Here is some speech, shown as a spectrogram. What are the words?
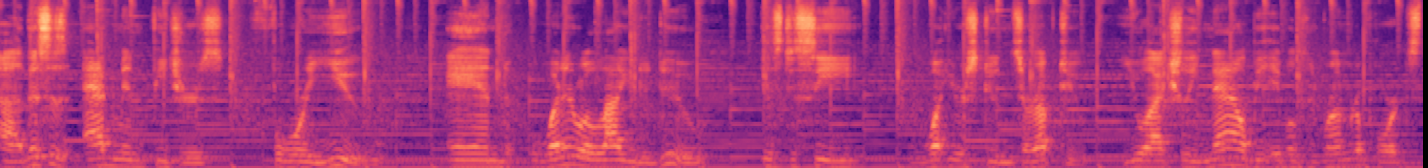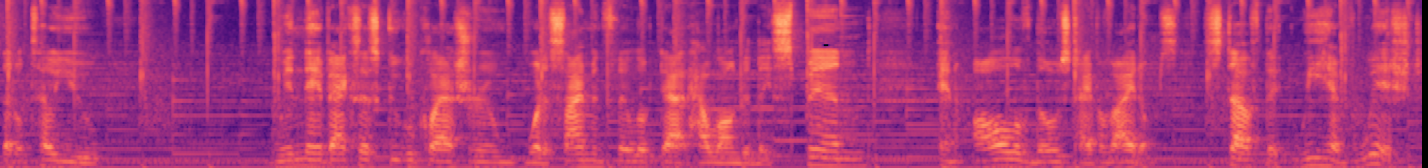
Uh, this is admin features for you, and what it will allow you to do is to see what your students are up to you will actually now be able to run reports that'll tell you when they've accessed Google Classroom, what assignments they looked at, how long did they spend, and all of those type of items. Stuff that we have wished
